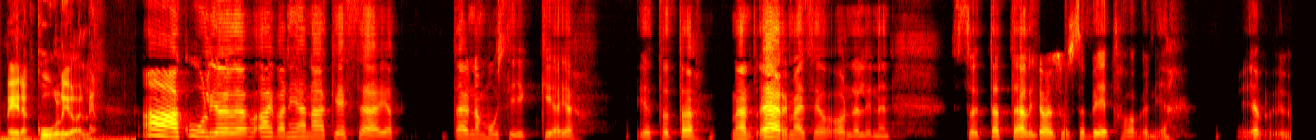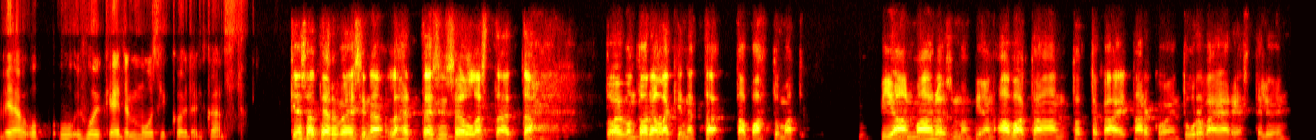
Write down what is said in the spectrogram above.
meidän kuulijoille? Aa, kuulijoille aivan ihanaa kesää ja täynnä musiikkia ja, ja tota, mä olen äärimmäisen onnellinen soittaa täällä Joensuussa Beethovenia ja vielä hu- huikeiden muusikoiden kanssa. Kesäterveisinä lähettäisin sellaista, että toivon todellakin, että tapahtumat pian, mahdollisimman pian avataan, totta kai tarkoin turvajärjestelyin,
